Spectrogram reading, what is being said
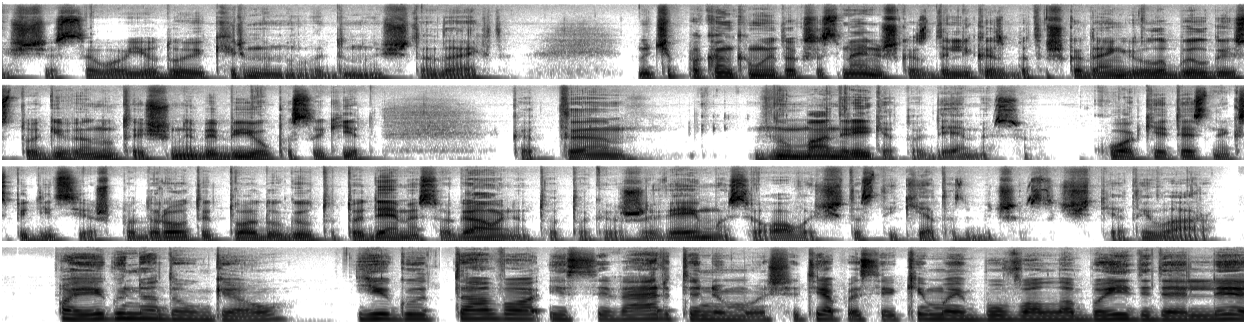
aš čia savo juoduoju kirminu vadinu šitą daiktą. Nu, čia pakankamai toks asmeniškas dalykas, bet aš kadangi labai ilgai su tuo gyvenu, tai aš jau nebebijau pasakyti, kad, e, nu, man reikia to dėmesio. Kuo kietesnė ekspedicija aš padarau, tai tuo daugiau tu to dėmesio gauni, to tokio žavėjimuose, o va šitas tai kietas bičias, šitie tai varo. O jeigu nedaugiau, jeigu tavo įsivertinimu šitie pasiekimai buvo labai dideli,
